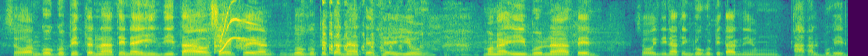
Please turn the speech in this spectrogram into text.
So, ang gugupitan natin ay hindi tao. Siyempre, ang gugupitan natin ay yung mga ibon natin. So, hindi natin gugupitan yung kakalbuhin.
